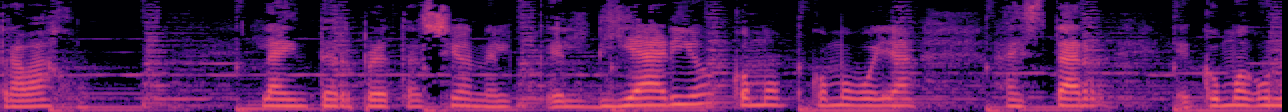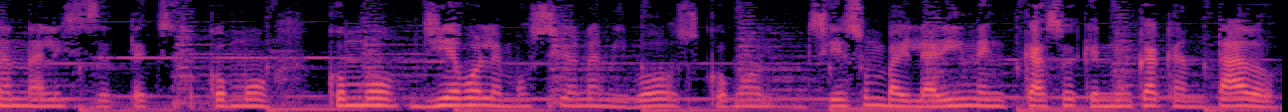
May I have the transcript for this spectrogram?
trabajo la interpretación, el, el diario, cómo, cómo voy a, a estar, eh, cómo hago un análisis de texto, cómo, cómo llevo la emoción a mi voz, cómo, si es un bailarín en caso de que nunca ha cantado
